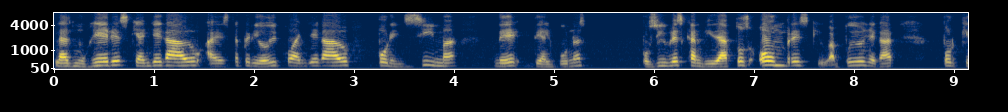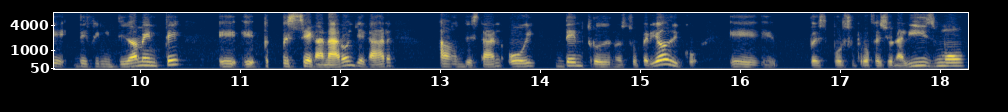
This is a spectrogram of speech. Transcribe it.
las mujeres que han llegado a este periódico han llegado por encima de, de algunos posibles candidatos hombres que han podido llegar, porque definitivamente eh, eh, pues se ganaron llegar a donde están hoy dentro de nuestro periódico, eh, pues por su profesionalismo,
